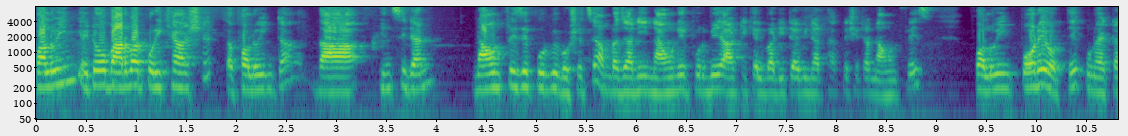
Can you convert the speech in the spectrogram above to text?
ফলোইং এটাও বারবার পরীক্ষা আসে দ্য ফলোইংটা দ্য ইনসিডেন্ট নাউন ফ্রেজের পূর্বে বসেছে, আমরা জানি নাউনের পূর্বে আর্টিকেল বা ডিটারমিনার থাকলে সেটা নাউন ফ্রেজ ফলোইং পরে অর্থে কোনো একটা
